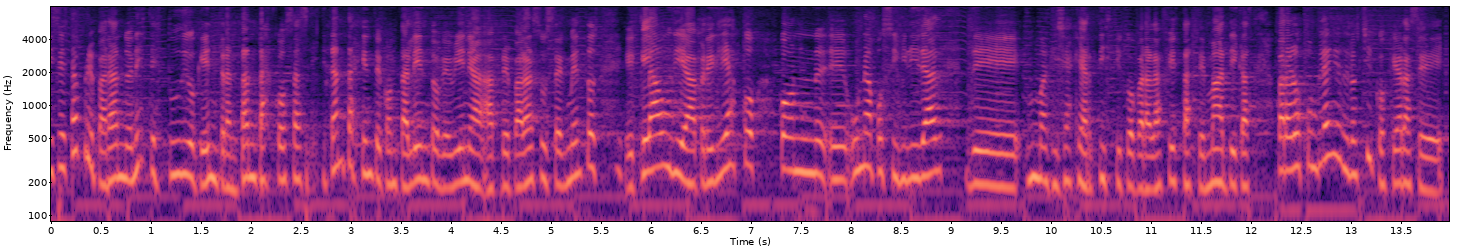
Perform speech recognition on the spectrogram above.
Y se está preparando en este estudio que entran tantas cosas y tanta gente con talento que viene a, preparar sus segmentos, eh, Claudia Pregliasco, con eh, una posibilidad de un maquillaje artístico para las fiestas temáticas, para los cumpleaños de los chicos que ahora se,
